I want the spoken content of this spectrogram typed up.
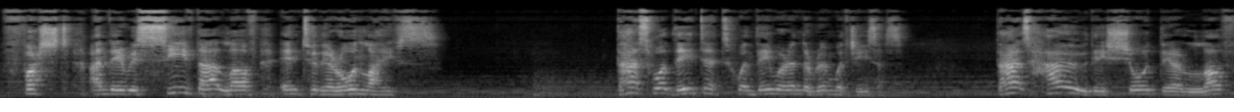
first and they received that love into their own lives. That's what they did when they were in the room with Jesus. That's how they showed their love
